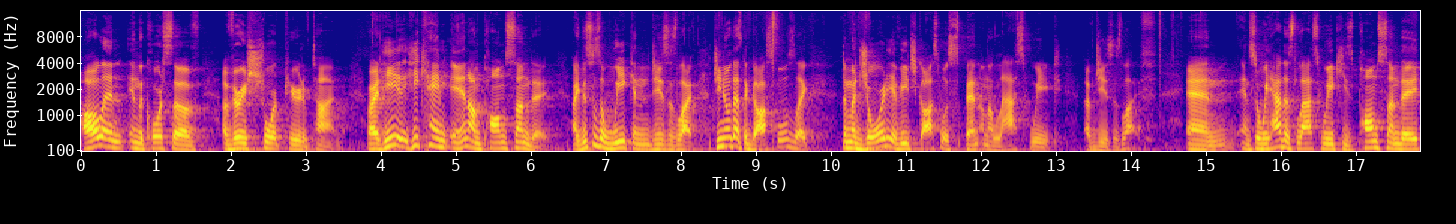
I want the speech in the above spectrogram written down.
all in, in the course of a very short period of time. Right? He, he came in on Palm Sunday. Like, this is a week in Jesus' life. Do you know that the Gospels, like, the majority of each Gospel is spent on the last week of Jesus' life? And, and so we have this last week. He's Palm Sunday.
